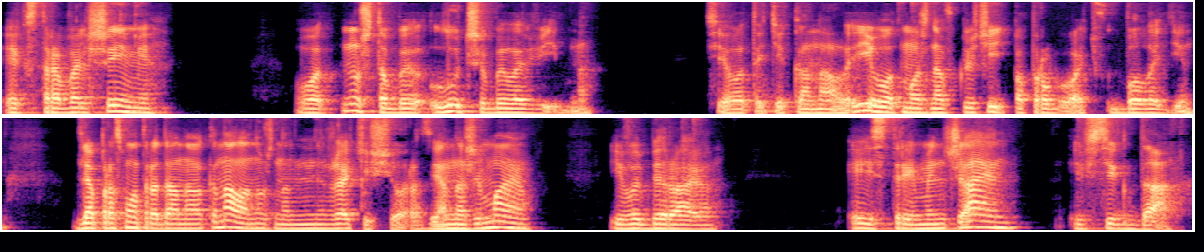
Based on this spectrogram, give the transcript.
экстра большими. Вот, ну, чтобы лучше было видно. все вот эти каналы. И вот можно включить, попробовать футбол 1. Для просмотра данного канала нужно нажать еще раз. Я нажимаю и выбираю A-Stream Engine и всегда.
